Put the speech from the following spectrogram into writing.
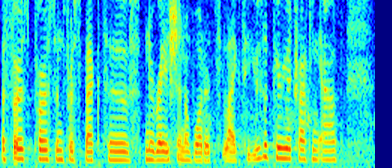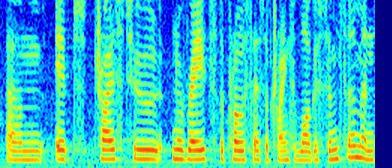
a first person perspective narration of what it's like to use a period tracking app um, it tries to narrate the process of trying to log a symptom and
